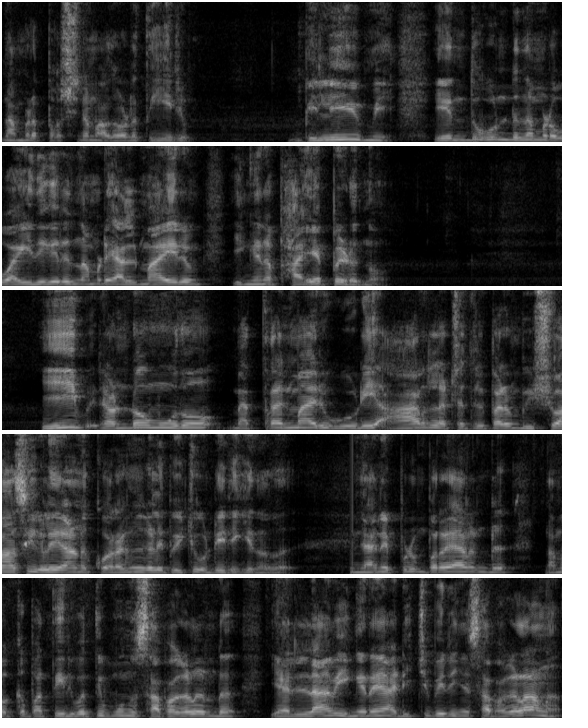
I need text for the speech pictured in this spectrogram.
നമ്മുടെ പ്രശ്നം അതോടെ തീരും. ബിലീവ് മീ എന്തുകൊണ്ട് നമ്മുടെ വൈദികരും നമ്മുടെ അൽമായരും ഇങ്ങനെ ഭയപ്പെടുന്നു? ഈ രണ്ടോ മൂന്നോ മെത്രന്മാർ കൂടി ആറ് ലക്ഷത്തിൽ പരം വിശ്വാസികളെയാണ് കുരങ്ങ് കളിപ്പിച്ചുകൊണ്ടിരിക്കുന്നത്. ഞാനെപ്പോഴും പറയാറുണ്ട് നമുക്ക് പത്ത് ഇരുപത്തി മൂന്ന് സഭകളുണ്ട് എല്ലാം ഇങ്ങനെ അടിച്ചു പിരിഞ്ഞ സഭകളാണ്.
